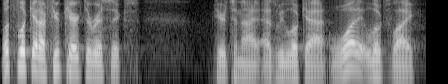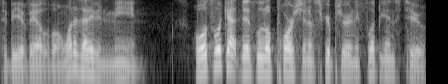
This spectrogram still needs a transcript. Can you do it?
Let's look at a few characteristics here tonight as we look at what it looks like to be available. And what does that even mean? Well, let's look at this little portion of Scripture in Philippians 2.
